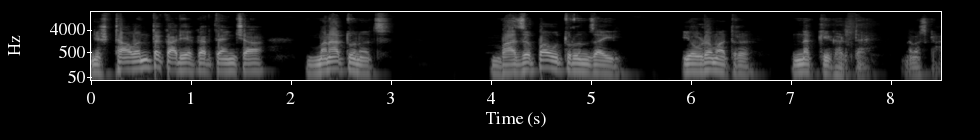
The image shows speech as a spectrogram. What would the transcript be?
निष्ठावंत कार्यकर्त्यांच्या मनातूनच भाजपा उतरून जाईल एवढं मात्र नक्की घडत आहे नमस्कार.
